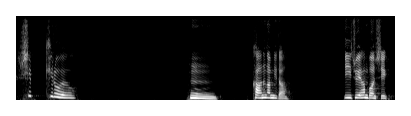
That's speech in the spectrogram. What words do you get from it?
10킬로요. 음, 가능합니다. 2주에 한 번씩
